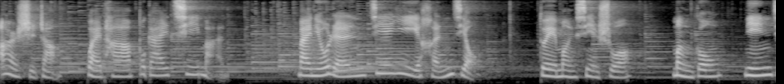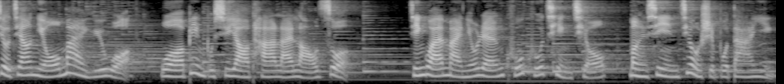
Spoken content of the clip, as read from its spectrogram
二十丈，怪他不该欺瞒。买牛人接意很久，对孟信说：“孟公，您就将牛卖与我，我并不需要他来劳作。”尽管买牛人苦苦请求，孟信就是不答应，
